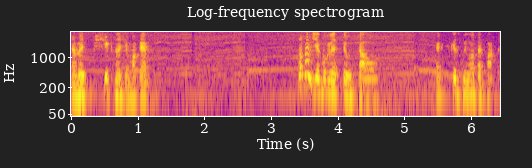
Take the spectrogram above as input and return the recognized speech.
Nawet psiknąć nie mogę. Co tam się w ogóle z tyłu stało? Excuse me, what the fuck?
